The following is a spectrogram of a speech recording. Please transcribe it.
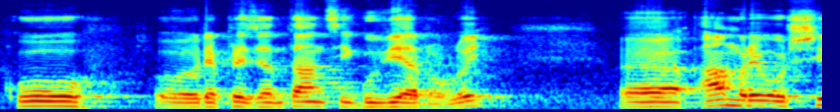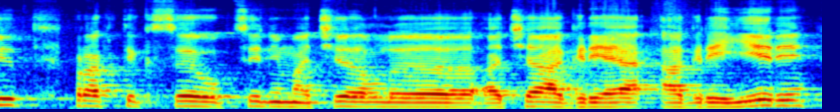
cu uh, reprezentanții guvernului, uh, am reușit practic să obținem acel, uh, acea agreiere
